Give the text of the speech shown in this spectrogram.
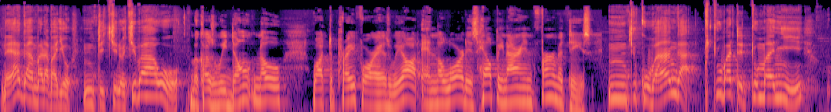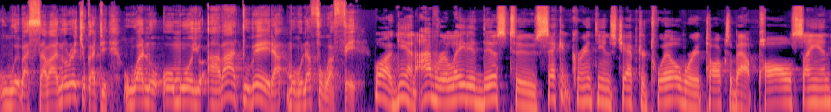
naye agamba labayo nti kino kibaawo because we don't know what to pray for as we ought. And the Lord is helping our infirmities. nti kubanga tuba tetumanyi we basaba n'olwekyo kati wano omwoyo aba atubeera mu bunafu bwaffe Well, again, I've related this to 2 Corinthians chapter 12, where it talks about Paul saying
